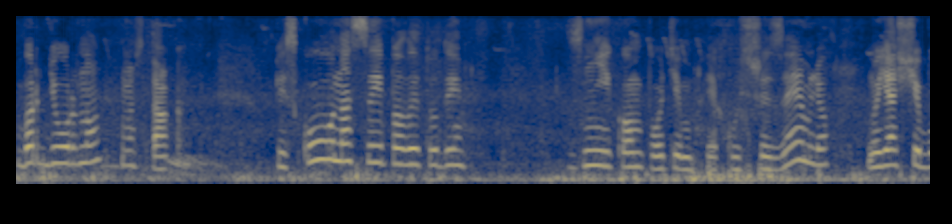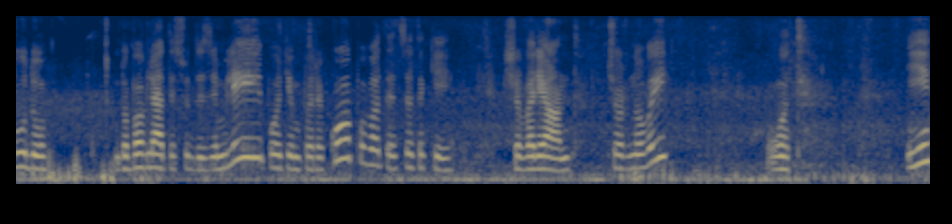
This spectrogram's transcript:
бордюрну. Ось так. Піску насипали туди з ніком, потім якусь ще землю. Ну, я ще буду додати сюди землі, потім перекопувати. Це такий ще варіант чорновий. От. І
